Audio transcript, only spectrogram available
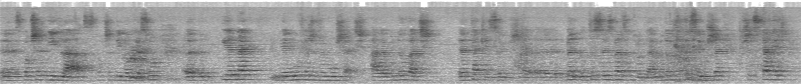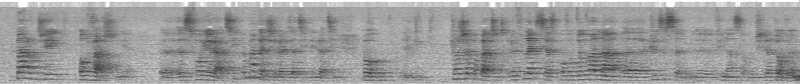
z poprzednich lat, z poprzedniego okresu, e, jednak, nie mówię, że wymuszać, ale budować e, takie sojusze, e, będą- to jest bardzo trudne, ale budować takie sojusze, przedstawiać bardziej odważnie e, swoje racje i domagać się realizacji tych racji, bo e, proszę popatrzeć, refleksja spowodowana e, kryzysem e, finansowym światowym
